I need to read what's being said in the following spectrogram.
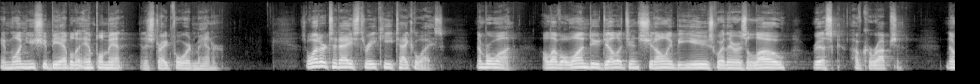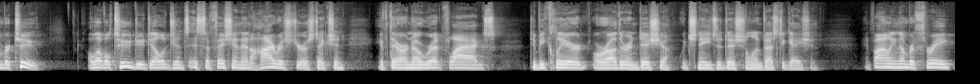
and one you should be able to implement in a straightforward manner. So, what are today's three key takeaways? Number one, a level 1 due diligence should only be used where there is a low risk of corruption. Number two, a level 2 due diligence is sufficient in a high risk jurisdiction if there are no red flags to be cleared or other indicia which needs additional investigation. And finally, number three,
